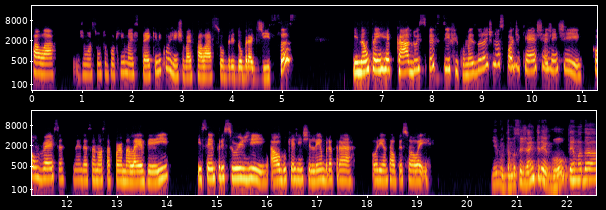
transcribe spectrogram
falar de um assunto um pouquinho mais técnico, a gente vai falar sobre dobradiças e não tem recado específico, mas durante o nosso podcast a gente conversa, né, dessa nossa forma leve aí e sempre surge algo que a gente lembra para orientar o pessoal aí. Então você já entregou o tema da,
